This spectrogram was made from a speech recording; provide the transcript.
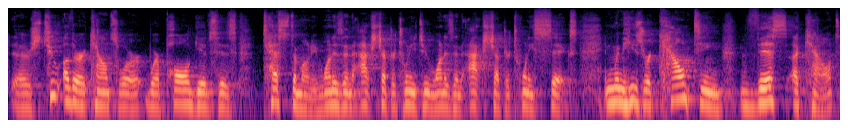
there's two other accounts where, where Paul gives his testimony. One is in Acts chapter 22, one is in Acts chapter 26. And when he's recounting this account,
